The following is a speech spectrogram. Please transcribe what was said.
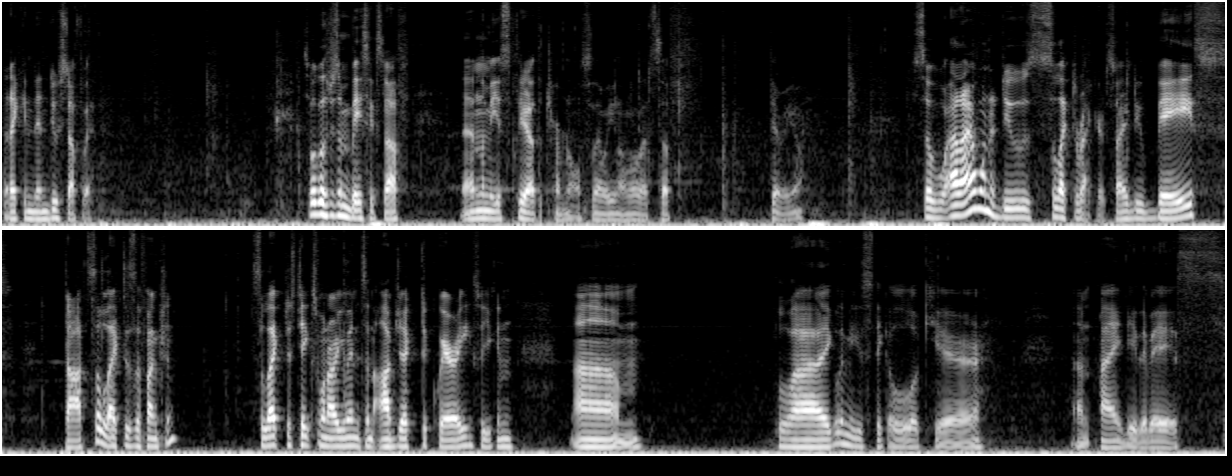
that I can then do stuff with. So we'll go through some basic stuff. And let me just clear out the terminal so that we don't have all that stuff. There we go. So what I want to do is select a record. So I do base dot select is the function. Select just takes one argument. It's an object to query. So you can, um, like, let me just take a look here at my database.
